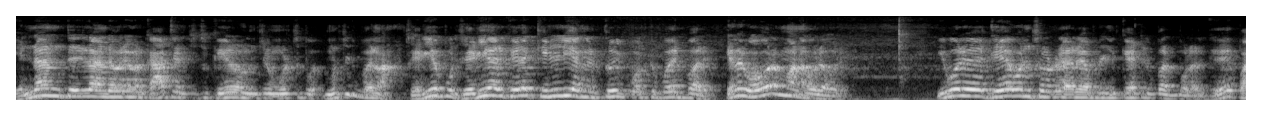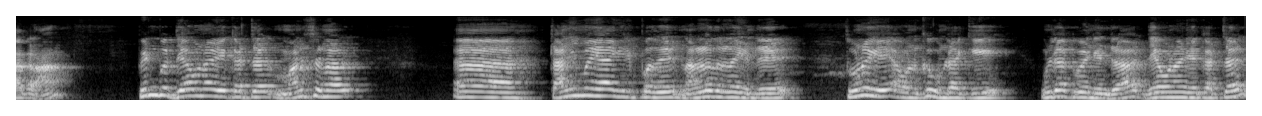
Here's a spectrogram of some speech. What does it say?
என்னன்னு தெரியல ஆண்டவரை அவர் காற்றடிச்சு கீழே வந்துச்சு முடிச்சு போ முடிச்சுட்டு போயிடலாம். செடியை போ செடியாக இருக்கையில கிள்ளி அங்கே தூக்கி போட்டு போயிருப்பார். ஏன்னா விவரமானவர் அவர். இவர் தேவன் சொல்கிறாரு அப்படின்னு கேட்டிருப்பார் போல இருக்கு. பார்க்கலாம். பின்பு தேவனாய கத்தர் மனுஷனால் தனிமையாக இருப்பது நல்லதில்லை என்று துணையை அவனுக்கு உண்டாக்கி உண்டாக்க என்றார். தேவனாய கர்த்தர்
